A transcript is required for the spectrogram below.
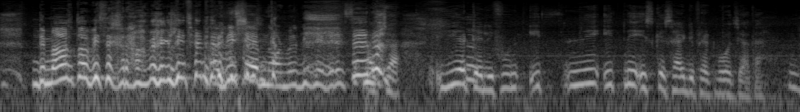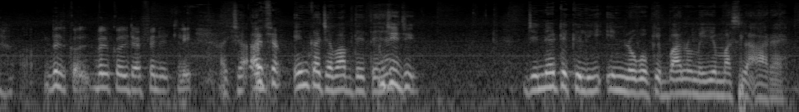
दिमाग तो अभी से खराब है अगली से जनरेशन नॉर्मल बिहेवियर अच्छा ये टेलीफोन इतनी इतनी इसके साइड इफ़ेक्ट बहुत ज़्यादा है। बिल्कुल बिल्कुल डेफिनेटली अच्छा अच्छा। इनका जवाब देते हैं। जी जी। जेनेटिकली इन लोगों के बालों में ये मसला आ रहा है।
